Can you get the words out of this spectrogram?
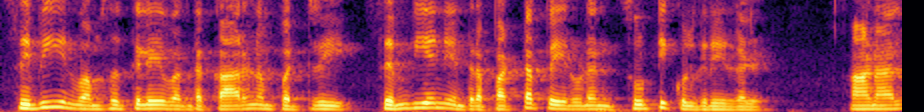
சிபியின் வம்சத்திலே வந்த காரணம் பற்றி செம்பியன் என்ற பட்டப்பெயருடன் சூட்டிக் கொள்கிறீர்கள் ஆனால்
